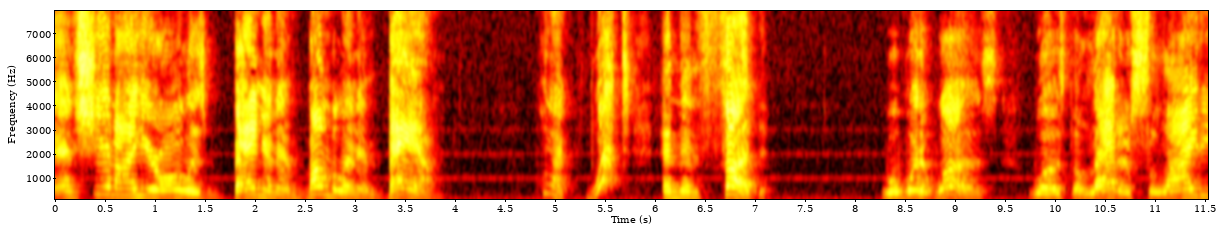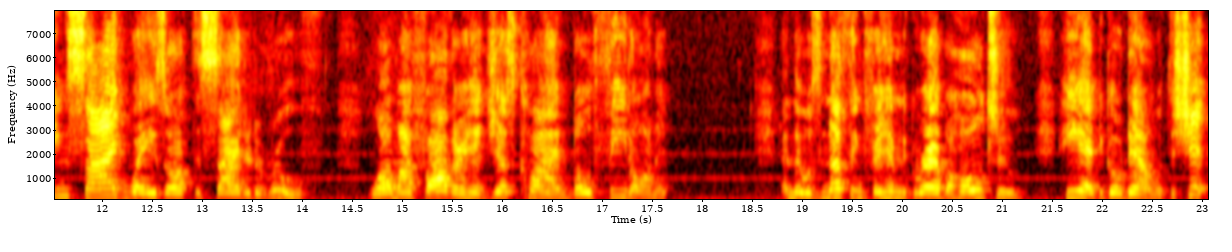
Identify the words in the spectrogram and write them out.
And she and I hear all this banging and bumbling and bam. We're like, what? And then thud. Well, what it was, was the ladder sliding sideways off the side of the roof while my father had just climbed both feet on it. And there was nothing for him to grab a hold to. He had to go down with the ship.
